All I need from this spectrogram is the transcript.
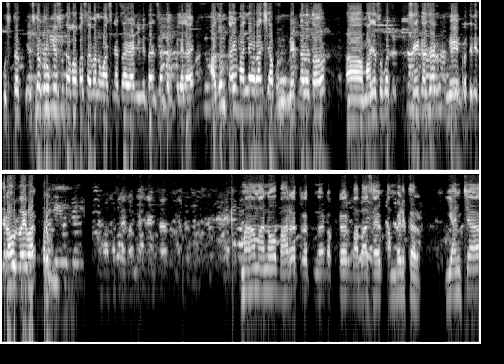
पुस्तक पुस्तक रूपी सुद्धा बाबासाहेबांना वाचण्याचा या निमित्ताने संकल्प केलेला आहे. अजून काही मान्यवरांशी आपण भेटणारच आहोत. माझ्यासोबत शेख अजर मी प्रतिनिधी राहुल वैवाळ परभणी महामानव भारतरत्न डॉक्टर बाबासाहेब आंबेडकर यांच्या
